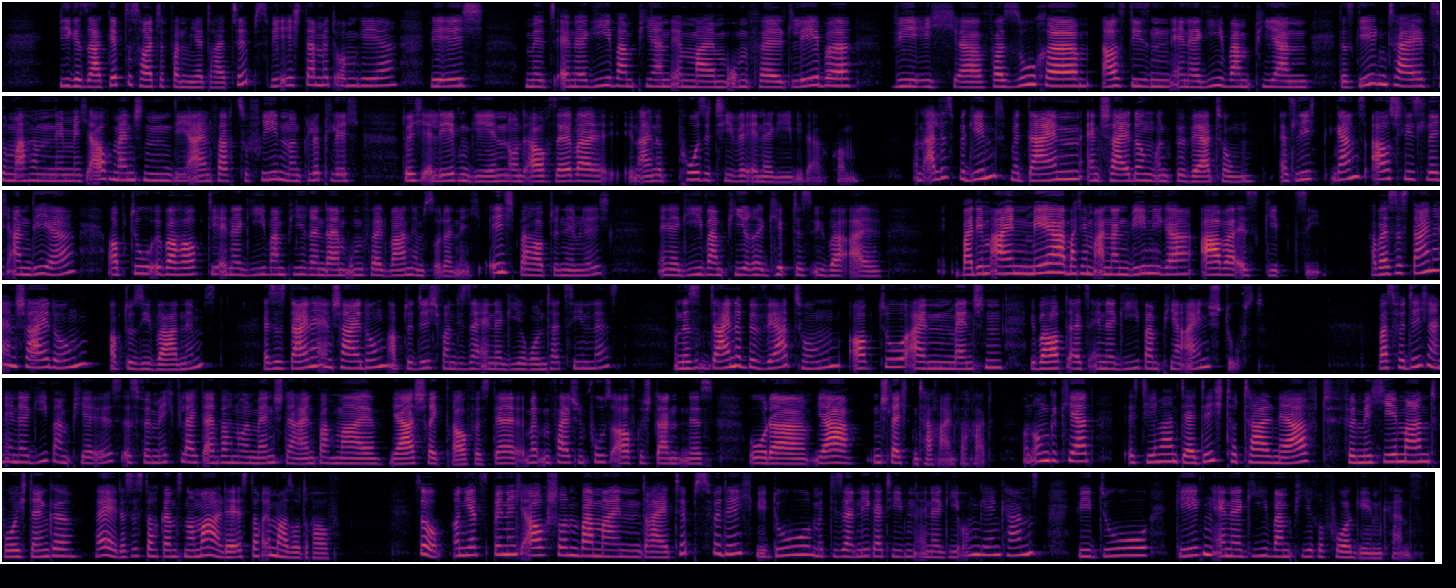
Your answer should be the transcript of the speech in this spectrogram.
wie gesagt, gibt es heute von mir drei Tipps, wie ich damit umgehe, wie ich mit Energievampiren in meinem Umfeld lebe, wie ich äh, versuche, aus diesen Energievampiren das Gegenteil zu machen, nämlich auch Menschen, die einfach zufrieden und glücklich durch ihr Leben gehen und auch selber in eine positive Energie wiederkommen. Und alles beginnt mit deinen Entscheidungen und Bewertungen. Es liegt ganz ausschließlich an dir, ob du überhaupt die Energievampire in deinem Umfeld wahrnimmst oder nicht. Ich behaupte nämlich, Energievampire gibt es überall. Bei dem einen mehr, bei dem anderen weniger, aber es gibt sie. Aber es ist deine Entscheidung, ob du sie wahrnimmst. Es ist deine Entscheidung, ob du dich von dieser Energie runterziehen lässt. Und es ist deine Bewertung, ob du einen Menschen überhaupt als Energievampir einstufst. Was für dich ein Energievampir ist, ist für mich vielleicht einfach nur ein Mensch, der einfach mal, ja, schräg drauf ist, der mit dem falschen Fuß aufgestanden ist oder, ja, einen schlechten Tag einfach hat. Und umgekehrt ist jemand, der dich total nervt, für mich jemand, wo ich denke, hey, das ist doch ganz normal, der ist doch immer so drauf. So, und jetzt bin ich auch schon bei meinen drei Tipps für dich, wie du mit dieser negativen Energie umgehen kannst, wie du gegen Energievampire vorgehen kannst.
